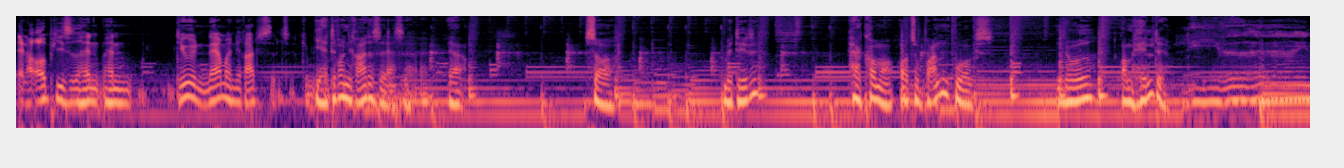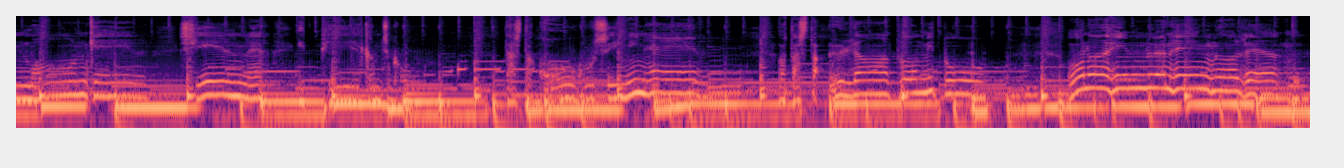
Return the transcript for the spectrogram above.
Eller ophidset, han, han, det er jo nærmere en i rettesættelse, kan man Ja, sige. det var en i rettesættelse. Ja, ja, Ja. Så med dette, her kommer Otto Brandenburgs noget om helte. Livet er en morgengave, sjælen er står krokus i min have, og der står øller på mit bord. Under himlen hænger lærken,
